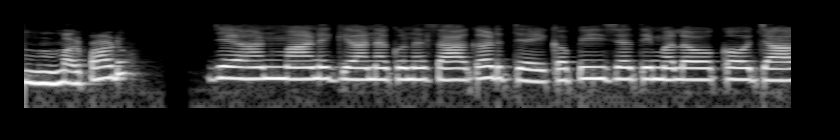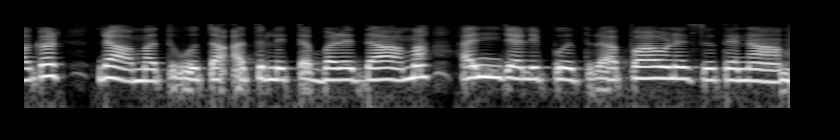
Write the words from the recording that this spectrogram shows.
మ్, మరి పాడు. జయ హనుమాన్ జ్ఞాన గుణ సాగర్ జయ కపీశతి మలోకో జాగర్ రామతూత అతులిత బరదామ అంజలి పుత్ర పవన సుత నామ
